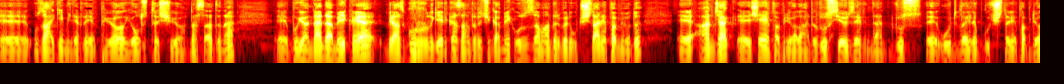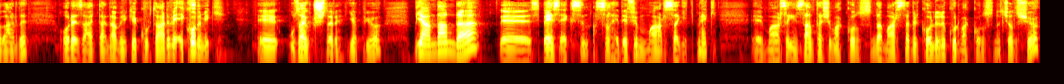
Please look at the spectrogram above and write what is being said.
e, uzay gemileri de yapıyor, yolcu taşıyor NASA adına. E, bu yönden de Amerika'ya biraz gururunu geri kazandırdı. Çünkü Amerika uzun zamandır böyle uçuşlar yapamıyordu. E, ancak e, şey yapabiliyorlardı, Rusya üzerinden Rus e, uydularıyla bu uçuşları yapabiliyorlardı. O rezaletten de Amerika'yı kurtardı ve ekonomik e, uzay uçuşları yapıyor. Bir yandan da e, SpaceX'in asıl hedefi Mars'a gitmek. E, Mars'a insan taşımak konusunda, Mars'ta bir koloni kurmak konusunda çalışıyor.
